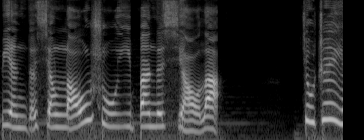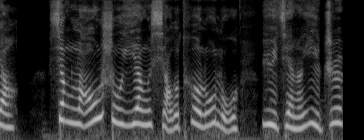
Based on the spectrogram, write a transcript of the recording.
变得像老鼠一般的小了。就这样，像老鼠一样小的特鲁鲁遇见了一只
